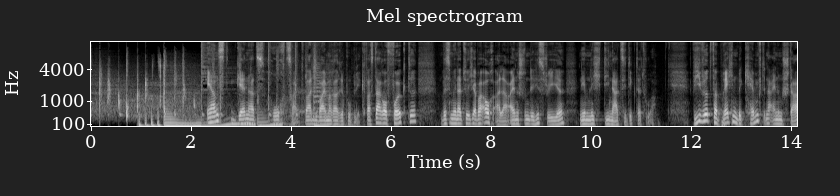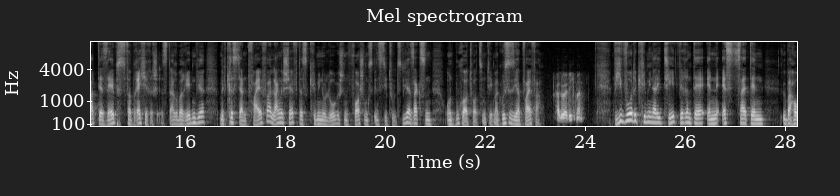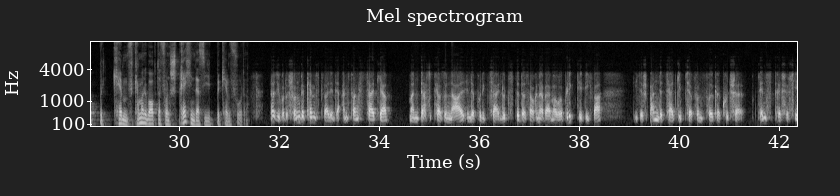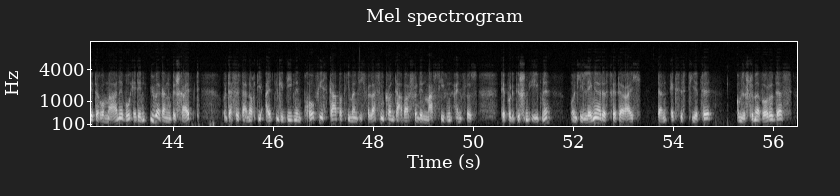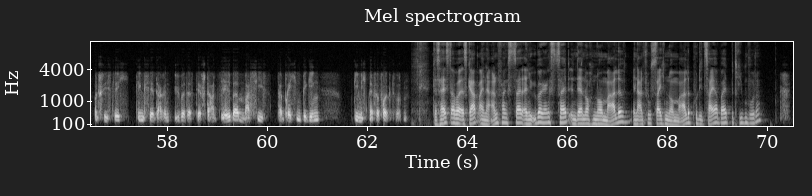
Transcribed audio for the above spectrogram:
Ernst Gennerts Hochzeit war die Weimarer Republik. Was darauf folgte, wissen wir natürlich aber auch alle. Eine Stunde History hier, nämlich die Nazi-Diktatur. Wie wird Verbrechen bekämpft in einem Staat, der selbst verbrecherisch ist? Darüber reden wir mit Christian Pfeiffer, lange Chef des Kriminologischen Forschungsinstituts Niedersachsen und Buchautor zum Thema. Grüße Sie, Herr Pfeiffer. Hallo, Herr Dichmann. Wie wurde Kriminalität während der NS-Zeit denn überhaupt bekämpft? Kann man überhaupt davon sprechen, dass sie bekämpft wurde? Ja, sie wurde schon bekämpft, weil in der Anfangszeit ja man das Personal in der Polizei nutzte, das auch in der Weimarer Republik tätig war. Diese spannende Zeit gibt es ja von Volker Kutscher, glänzend recherchierte Romane, wo er den Übergang beschreibt und dass es da noch die alten gediegenen Profis gab, auf die man sich verlassen konnte, aber schon den massiven Einfluss der politischen Ebene. Und je länger das Dritte Reich dann existierte, umso schlimmer wurde das. Und schließlich ging es ja darin über, dass der Staat selber massiv Verbrechen beging, die nicht mehr verfolgt wurden. Das heißt aber, es gab eine Anfangszeit, eine Übergangszeit, in der noch normale, in Anführungszeichen normale Polizeiarbeit betrieben wurde?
